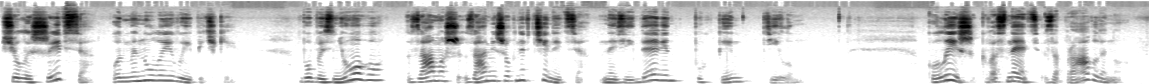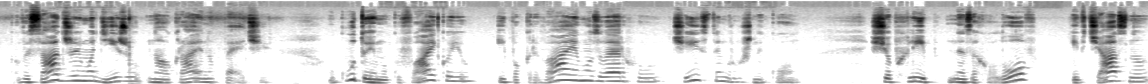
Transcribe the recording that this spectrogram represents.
що лишився від минулої випічки, бо без нього замішок не вчиниться, не зійде він пухким тілом. Коли ж кваснець заправлено, висаджуємо діжу на окраїну печі, укутуємо куфайкою і покриваємо зверху чистим рушником, щоб хліб не захолов і вчасно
